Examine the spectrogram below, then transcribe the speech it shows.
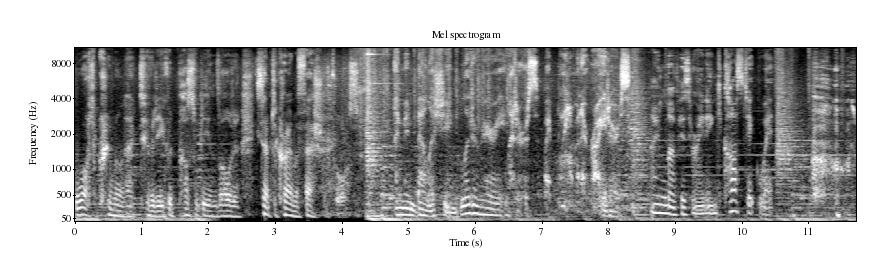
What criminal activity could possibly involve it, except a crime of fashion, of course? I'm embellishing literary letters by prominent writers. I love his writing. Caustic wit.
